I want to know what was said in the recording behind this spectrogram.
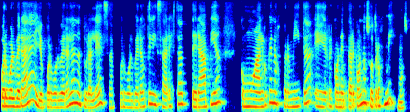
por volver a ello, por volver a la naturaleza, por volver a utilizar esta terapia como algo que nos permita eh, reconectar con nosotros mismos.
